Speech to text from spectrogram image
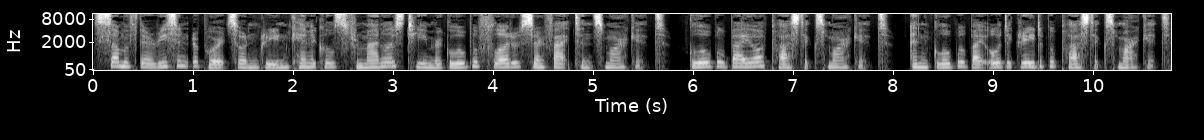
Some of their recent reports on green chemicals from analyst team are global fluorosurfactants market, global bioplastics market, and global biodegradable plastics market.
